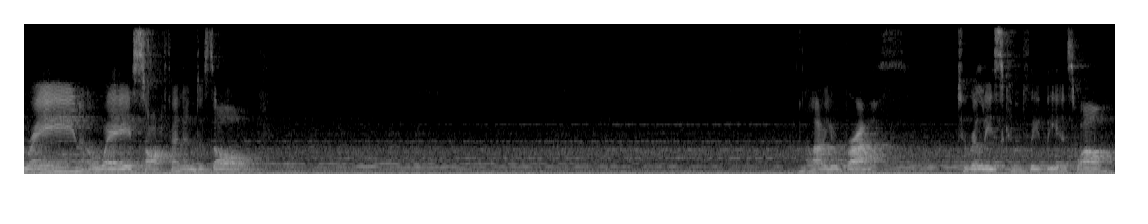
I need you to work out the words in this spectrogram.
drain away, soften, and dissolve. Allow your breath to release completely as well.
